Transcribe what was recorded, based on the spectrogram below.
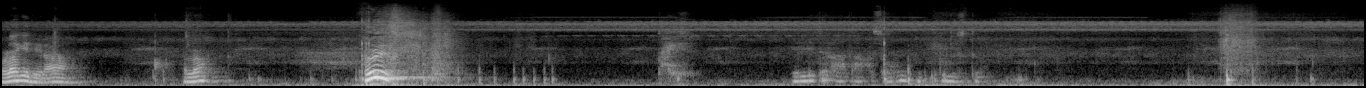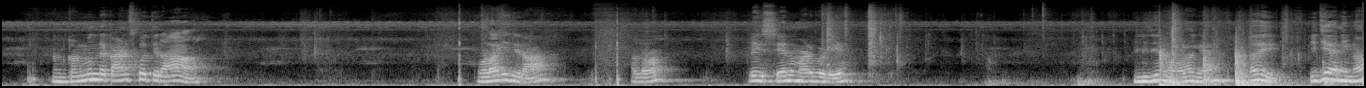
ಒಳಗಿದ್ದೀರಾ? ಹಲೋ ಸೌಂಡ್ ಕೇಳಿಸ್ತು ನನ್ನ ಕಣ್ಮುಂದೆ ಕಾಣಿಸ್ಕೋತೀರಾ? ಒಳಗಿದ್ದೀರಾ? ಹಲೋ ಪ್ಲೀಸ್ ಏನು ಮಾಡಬೇಡಿ? ಇಲ್ಲಿದ್ದೀರಾ ಒಳಗೆ? ಏಯ್, ಇದೆಯಾ ನೀನು?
